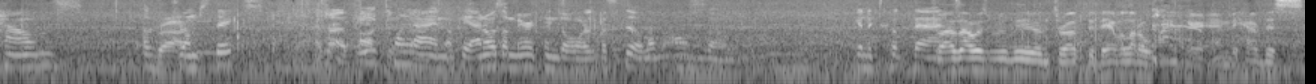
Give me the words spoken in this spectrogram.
pounds of Bruh. drumsticks. talk Eight twenty nine. Okay, I know it's American dollars, but still, that's awesome. Gonna cook that. So as I was really interrupted, they have a lot of wine here, and they have this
